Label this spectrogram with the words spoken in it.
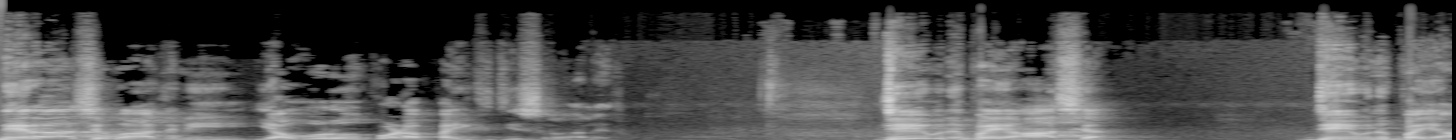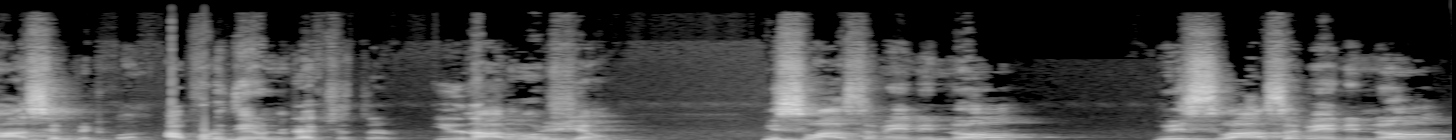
నిరాశవాదిని ఎవరూ కూడా పైకి తీసుకురాలేరు. దేవునిపై ఆశ దేవునిపై ఆశ పెట్టుకోవాలి. అప్పుడు దేవుని రక్షిస్తాడు. ఇది నాలుగో విషయం. విశ్వాసమే నిన్ను విశ్వాసమే నిన్ను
